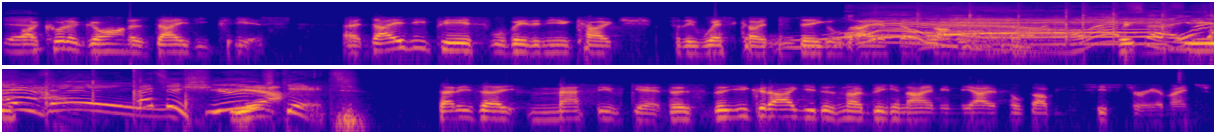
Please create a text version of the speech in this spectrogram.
Yeah. I could have gone as Daisy Pearce. Uh, Daisy Pearce will be the new coach for the West Coast Eagles AFL. Wow, We- that's, a, Daisy. that's a huge Yeah. get. That is a massive get. There's, the, you could argue there's no bigger name in the AFLW's history. I mean, she's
